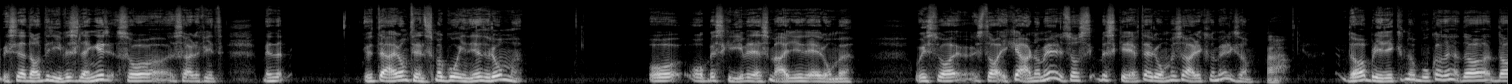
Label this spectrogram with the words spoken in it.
hvis jeg da drives lenger, så, så er det fint. Men det det er omtrent som å gå inn i et rom og, og beskrive det som er i det rommet. Og hvis, du har, hvis det ikke er noe mer, så beskrevet det rommet, så er det ikke noe mer. liksom. Ja. Da blir det ikke noe bok av det. Da, da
